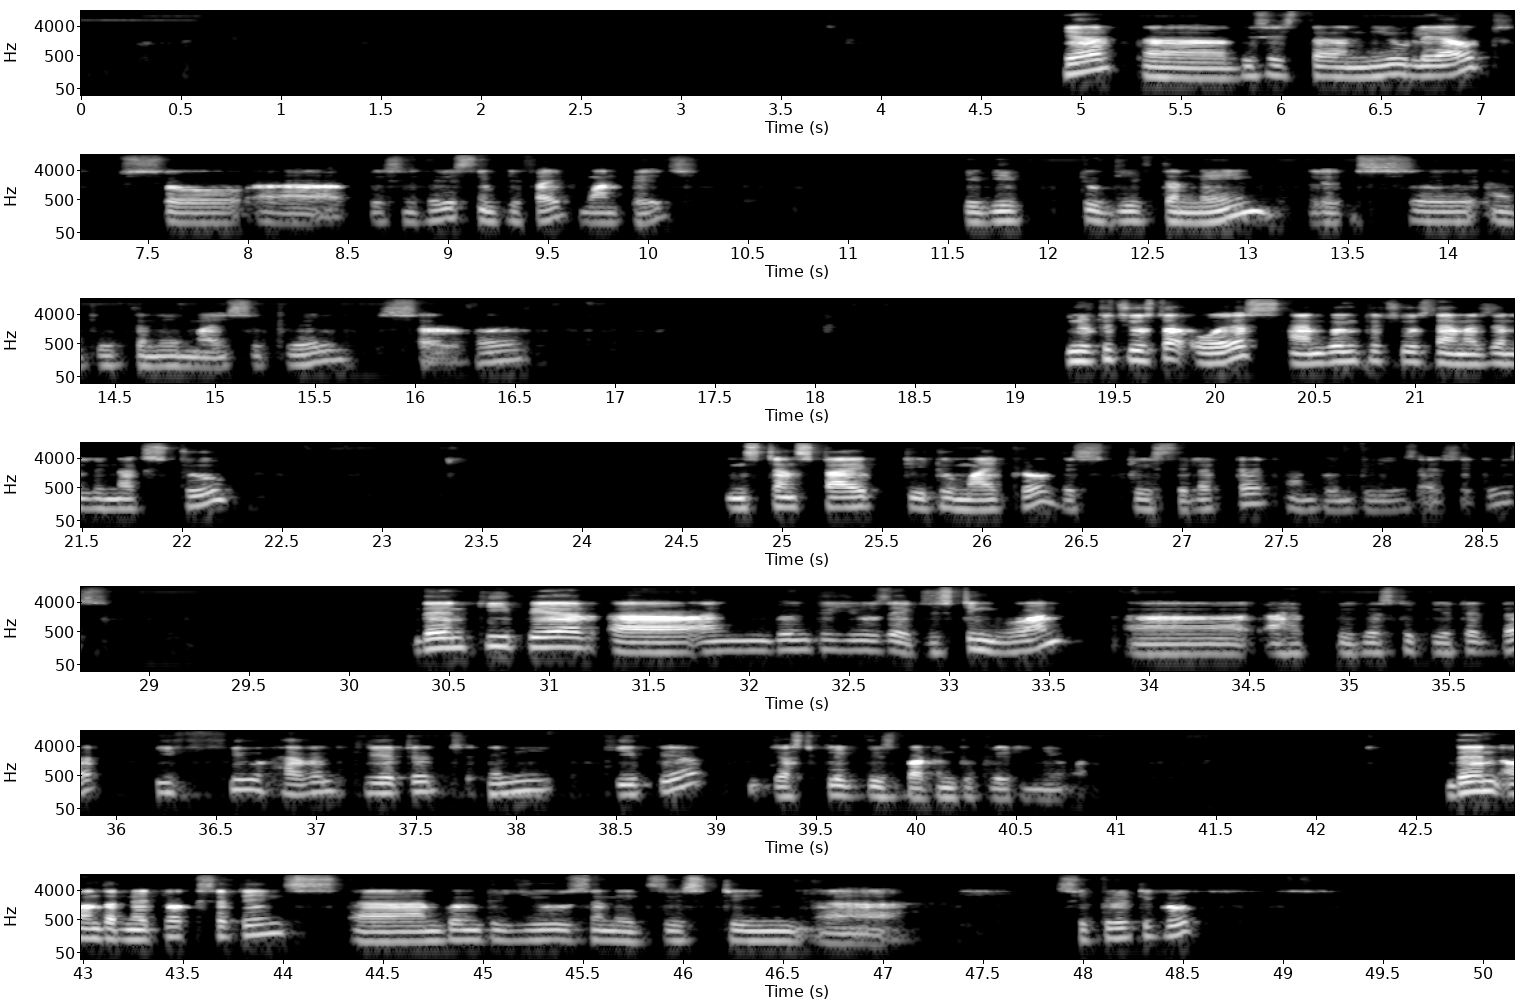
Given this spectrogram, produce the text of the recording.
Here, uh, this is the new layout. So uh, this is very simplified, one page. You give to give the name. Let's say I give the name MySQL server. You need to choose the OS. I'm going to choose Amazon Linux 2 instance type T2 micro, this pre-selected, I'm going to use as it is. Then key pair, uh, I'm going to use existing one. Uh, I have previously created that. If you haven't created any key pair, just click this button to create a new one. Then on the network settings, uh, I'm going to use an existing uh, security group.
